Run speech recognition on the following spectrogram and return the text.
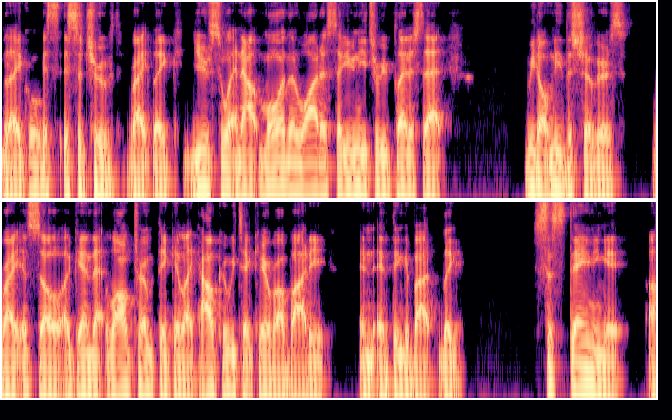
Like cool. it's it's the truth, right? Like you're sweating out more than water, so you need to replenish that. We don't need the sugars, right? And so again, that long term thinking, like how can we take care of our body and and think about like sustaining it um,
